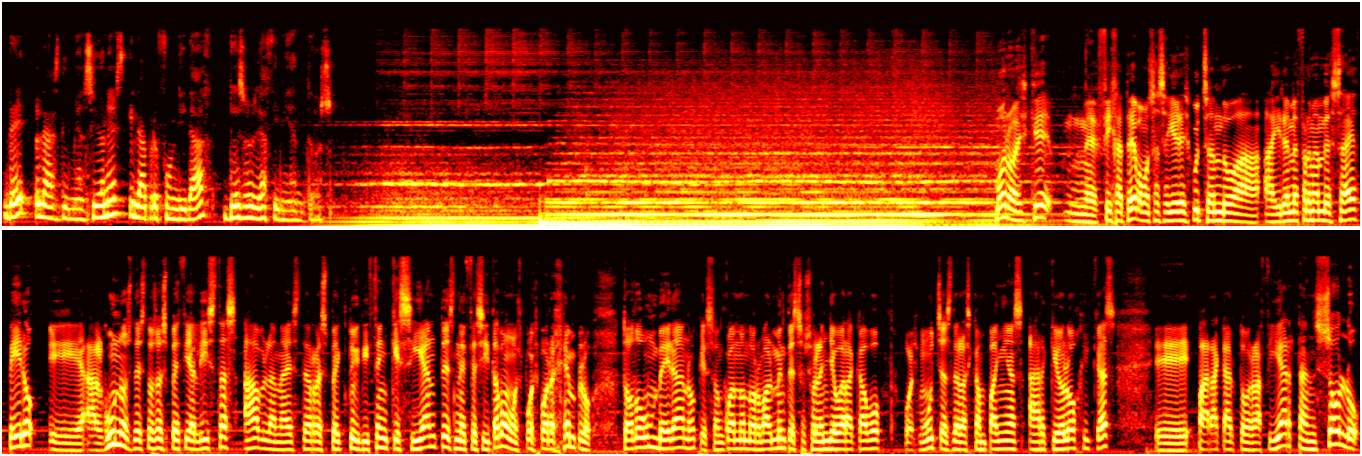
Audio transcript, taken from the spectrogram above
de las dimensiones y la profundidad de esos yacimientos. Bueno, es que, mm, fíjate, vamos a seguir escuchando a, Irene Fernández Sáez, pero eh, algunos de estos especialistas hablan a este respecto y dicen que si antes necesitábamos, pues por ejemplo, todo un verano, que son cuando normalmente se suelen llevar a cabo pues muchas de las campañas arqueológicas, eh, para cartografiar tan solo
